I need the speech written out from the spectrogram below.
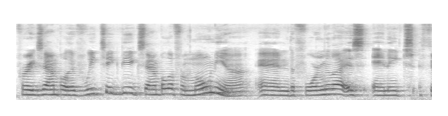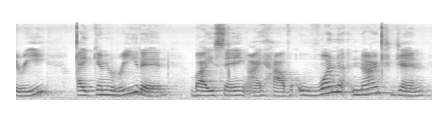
For example, if we take the example of ammonia and the formula is NH3, I can read it by saying I have one nitrogen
